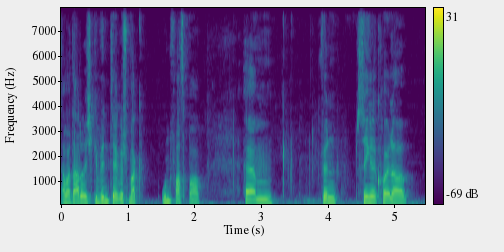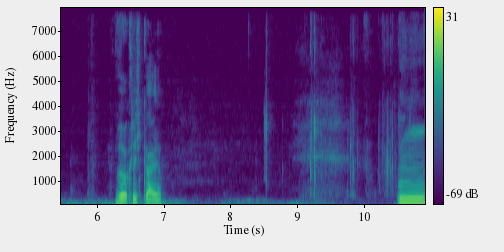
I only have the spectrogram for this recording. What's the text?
Aber dadurch gewinnt der Geschmack unfassbar. Ähm, für einen Single-Coiler wirklich geil. Mm.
